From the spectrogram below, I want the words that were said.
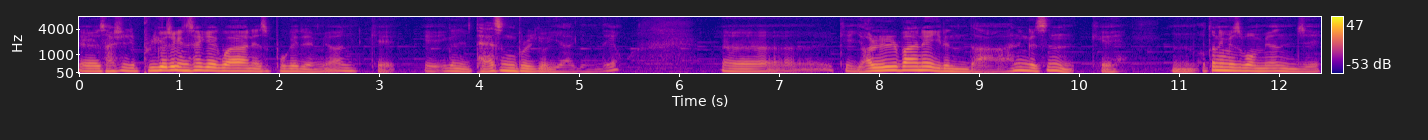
예, 사실 불교적인 세계관에서 보게 되면 이렇게 예, 이건 대승불교 이야기인데요. 어, 이렇게 열반에 이른다 하는 것은 이렇게 음, 어떤 의미에서 보면 이제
